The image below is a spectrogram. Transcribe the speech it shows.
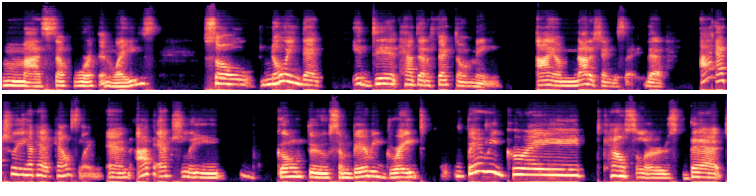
my self worth in ways. So, knowing that it did have that effect on me, I am not ashamed to say that I actually have had counseling and I've actually gone through some very great, very great counselors that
